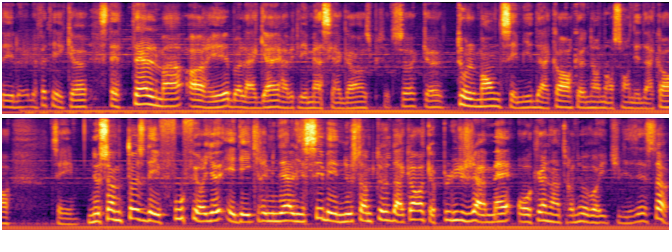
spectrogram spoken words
le, le, fait est que c'était tellement horrible, la guerre avec les masques à gaz, puis tout ça, que tout le monde s'est mis d'accord que non, non, ça, on est d'accord, nous sommes tous des fous furieux et des criminels ici, mais nous sommes tous d'accord que plus jamais aucun d'entre nous va utiliser ça.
